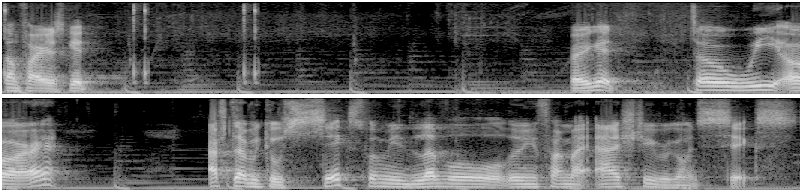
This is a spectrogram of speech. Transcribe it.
Sunfire is good. Very good. So we are, after that we go six. When we level, when we find my Ashe tree, we're going six.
